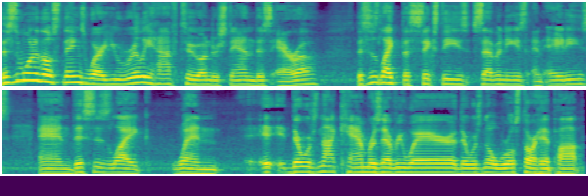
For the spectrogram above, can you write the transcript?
this is one of those things where you really have to understand this era. This is like the 60s, 70s, and 80s. And this is like when it, it, there was not cameras everywhere, there was no World Star Hip Hop.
